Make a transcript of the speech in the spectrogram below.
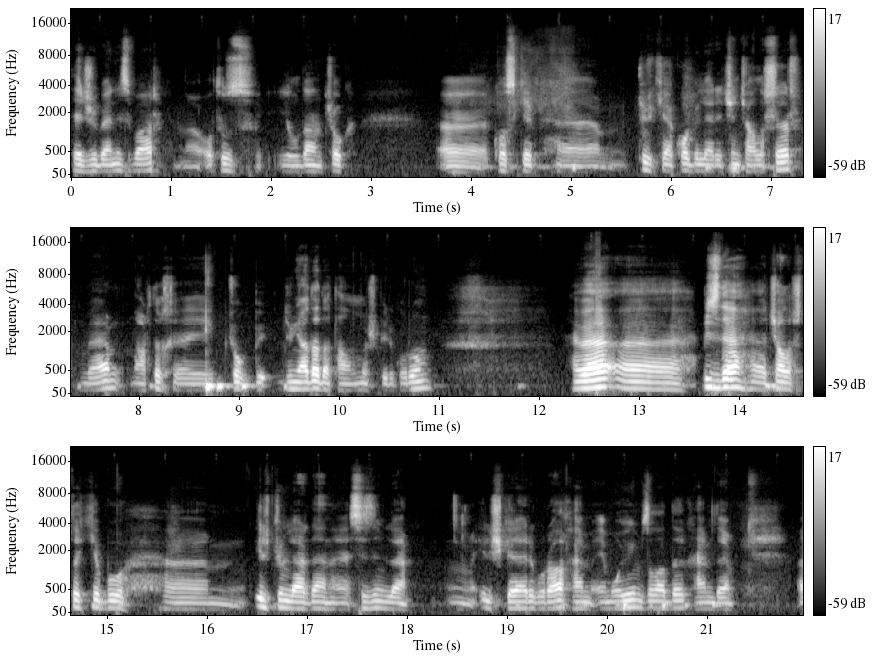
təcrübəniz var. 30 ildən çox ə, Koskep ə, Türkiyə Kobiləri üçün çalışır və artıq ə, çox dünyada da tanınmış bir qurum. Ve e, biz de e, çalıştık ki bu e, ilk günlerden e, sizinle e, ilişkileri quraq. Hem MOU imzaladık hem de e,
